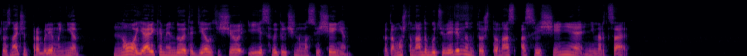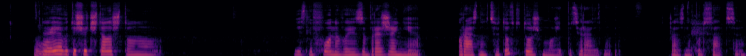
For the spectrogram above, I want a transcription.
то значит проблемы нет. Но я рекомендую это делать еще и с выключенным освещением. Потому что надо быть уверенным, то, что у нас освещение не мерцает. Вот. Да, я вот еще читала, что ну, если фоновое изображение разных цветов, то тоже может быть разное, разная пульсация.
